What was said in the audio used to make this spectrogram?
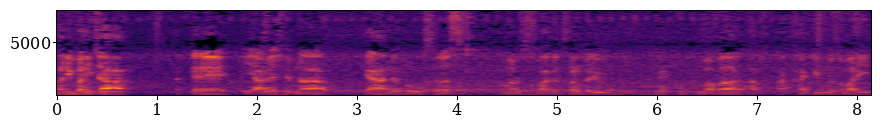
હરિભાની ચા. અત્યારે અહીંયા આવ્યા છે એમના ત્યાં અને બહુ સરસ તમારું સ્વાગત પણ કર્યું. અને ખૂબ ખૂબ આભાર. આખા ટીમનો તમારી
